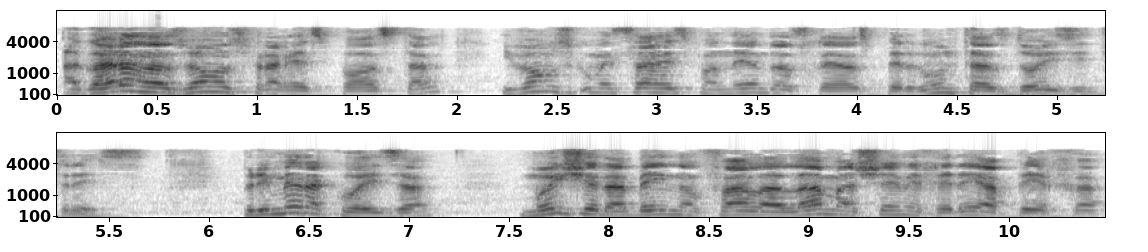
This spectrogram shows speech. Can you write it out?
Agora nós vamos para a resposta e vamos começar respondendo as, as perguntas 2 e 3. Primeira coisa, Moishe Rabbeinu fala, Lama Hashem echerei apecha,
